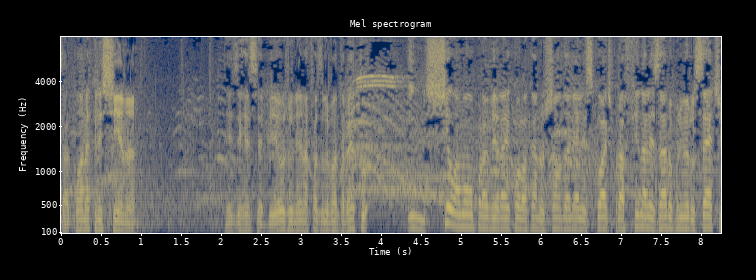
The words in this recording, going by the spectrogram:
Sacou na Cristina. Daisy recebeu, Juliana faz o levantamento, encheu a mão para virar e colocar no chão Daniela Scott para finalizar o primeiro set.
